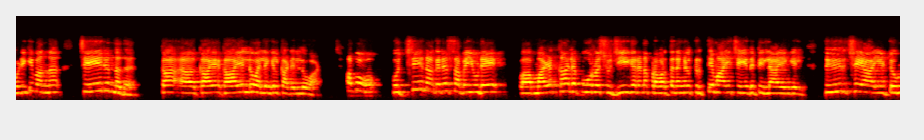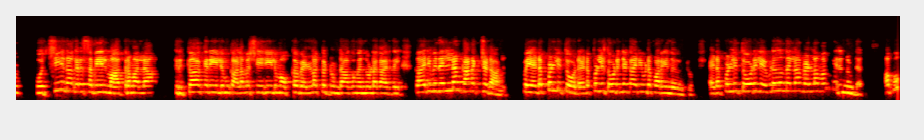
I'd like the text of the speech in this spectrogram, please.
ഒഴുകി വന്ന് ചേരുന്നത് കായലിലോ അല്ലെങ്കിൽ കടലിലോ ആണ്. അപ്പോ കൊച്ചി നഗരസഭയുടെ മഴക്കാല പൂർവ ശുചീകരണ പ്രവർത്തനങ്ങൾ കൃത്യമായി ചെയ്തിട്ടില്ല എങ്കിൽ തീർച്ചയായിട്ടും കൊച്ചി നഗരസഭയിൽ മാത്രമല്ല തൃക്കാക്കരയിലും കളമശ്ശേരിയിലും ഒക്കെ വെള്ളക്കെട്ടുണ്ടാകും എന്നുള്ള കാര്യത്തിൽ കാര്യം ഇതെല്ലാം കണക്റ്റഡ് ആണ്. ഇപ്പൊ എടപ്പള്ളിത്തോട് എടപ്പള്ളിത്തോടിന്റെ കാര്യം ഇവിടെ പറയുന്നത് കേട്ടു. എടപ്പള്ളിത്തോടിൽ എവിടെ നിന്നെല്ലാം വെള്ളം വരുന്നുണ്ട്? അപ്പോ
